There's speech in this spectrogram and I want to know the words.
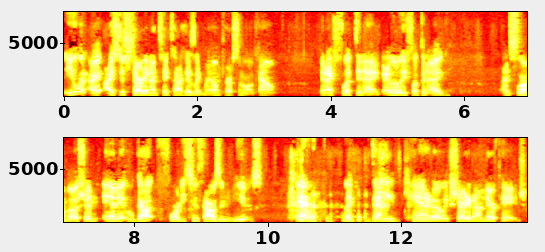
even when I I just started on TikTok as like my own personal account, and I flipped an egg. I literally flipped an egg on slow motion, and it got forty two thousand views and like Denny's Canada like shared it on their page.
